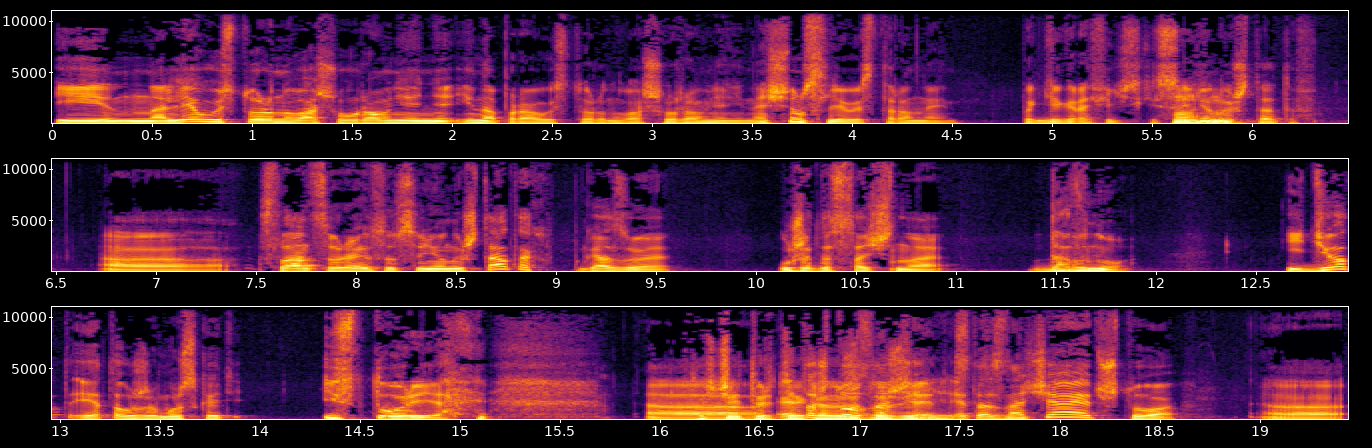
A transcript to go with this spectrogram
и на левую сторону вашего уравнения, и на правую сторону вашего уравнения. Начнем с левой стороны по географически Соединенных угу. Штатов. А сланцевая революция в Соединенных Штатах газовая уже достаточно давно идет, и это уже, можно сказать, история. То есть четверть это что означает? Есть. Это означает, что а,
